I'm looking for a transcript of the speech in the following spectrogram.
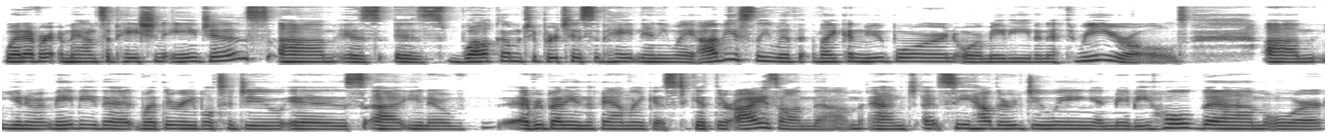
whatever emancipation age is um, is is welcome to participate in any way. Obviously, with like a newborn or maybe even a three year old, um, you know, it may be that what they're able to do is, uh, you know, everybody in the family gets to get their eyes on them and uh, see how they're doing and maybe hold them or,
